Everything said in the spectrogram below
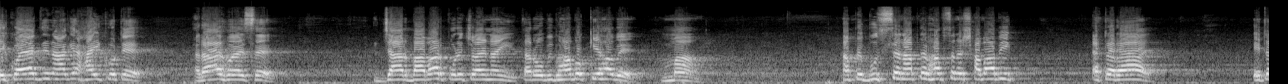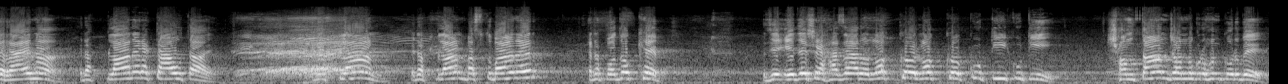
এই কয়েকদিন আগে হাইকোর্টে রায় হয়েছে যার বাবার পরিচয় নাই, তার অভিভাবক কে হবে? মা। আপনি বুঝছেন, আপনি ভাবছেন স্বাভাবিক, একটা রায়। এটা রায় না, এটা প্ল্যানের একটা আওতায়। এটা প্ল্যান এটা প্ল্যান বাস্তবায়নের একটা পদক্ষেপ যে এদেশে হাজারো লক্ষ লক্ষ, কোটি কোটি সন্তান জন্মগ্রহণ করবে,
